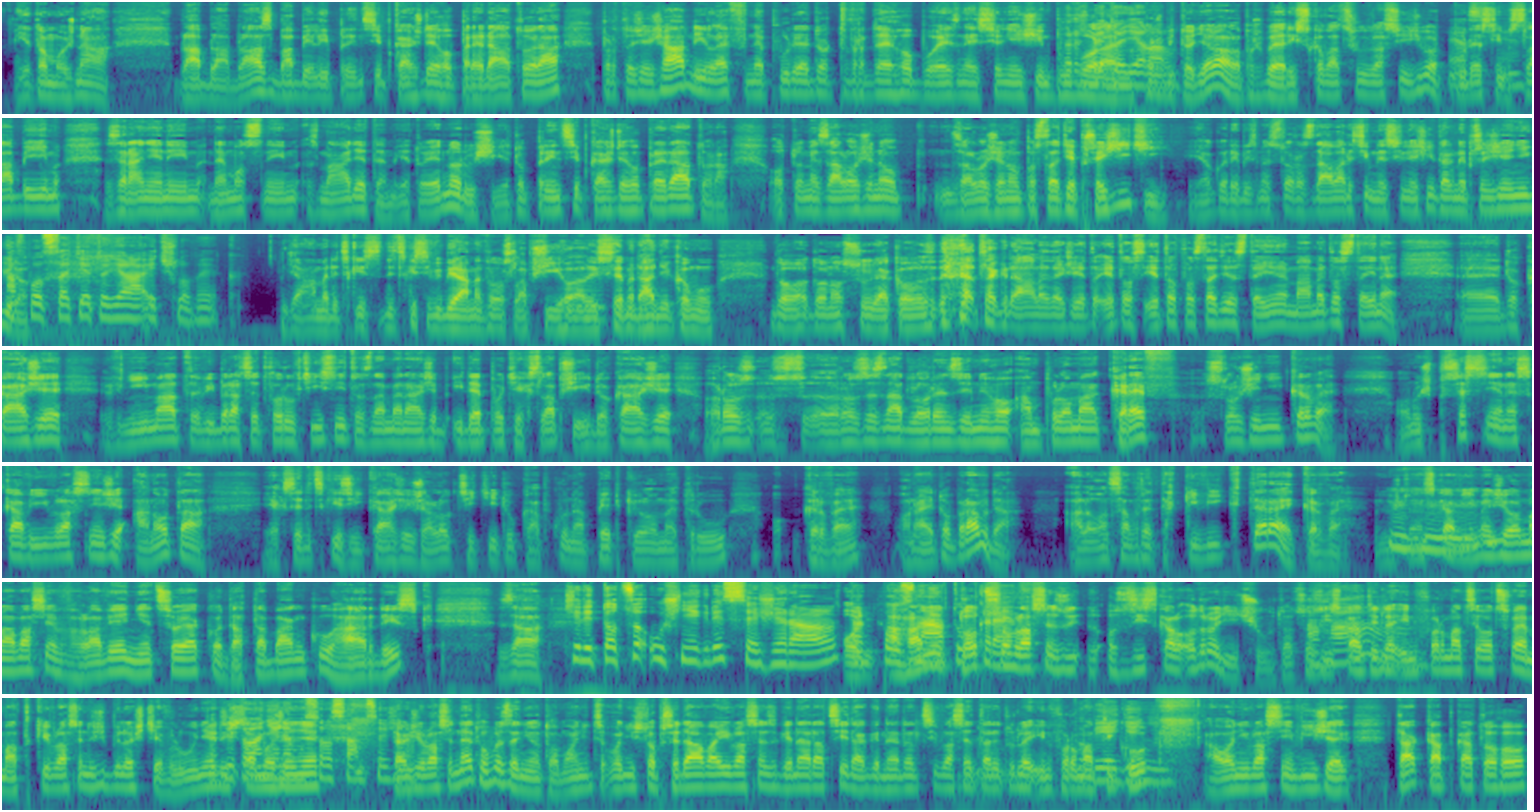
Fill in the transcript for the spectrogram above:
je to možná bla, bla, bla, zbabili princip každého predátora, protože žádný lev nepůjde do tvrdého boje s nejsilnějším půvolem. Proč by to dělal? Proč by to dělal? Proč bude riskovat svůj vlastní život? Půjde s tím slabým, zraněným, nemocným, s mládětem. Je to jednodušší, je to princip každého predátora. O tom je založeno, založeno v podstatě přežití. Jako kdybychom to rozdávali s tím nejsilnějším, tak nepřežije nikdo. A v podstatě to dělá i člověk děláme vždycky, vždycky si vybíráme toho slabšího, a když chceme dát někomu do, do nosu jako, a tak dále, takže je to, je, to, je to v podstatě stejné, máme to stejné. E, dokáže vnímat vibrace tvoru v tísni, to znamená, že jde po těch slabších, dokáže roz, rozeznat Lorenziniho ampuloma krev, složení krve. On už přesně dneska ví vlastně, že ano, ta, jak se vždycky říká, že žalok cítí tu kapku na pět kilometrů krve, ona je to pravda ale on samozřejmě taky ví, které krve. My už dneska mm-hmm. víme, že on má vlastně v hlavě něco jako databanku, hard disk. Za... Čili to, co už někdy sežral, on, tak pozná a hlavně tu to, krev. co vlastně získal od rodičů, to, co Aha. získal tyhle informace od své matky, vlastně, když byl ještě v lůně, takže když to samozřejmě, sám takže vlastně ne, to vůbec není o tom. Oni, oni to předávají vlastně z generací na generaci vlastně tady tuhle informatiku a oni vlastně ví, že ta kapka toho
